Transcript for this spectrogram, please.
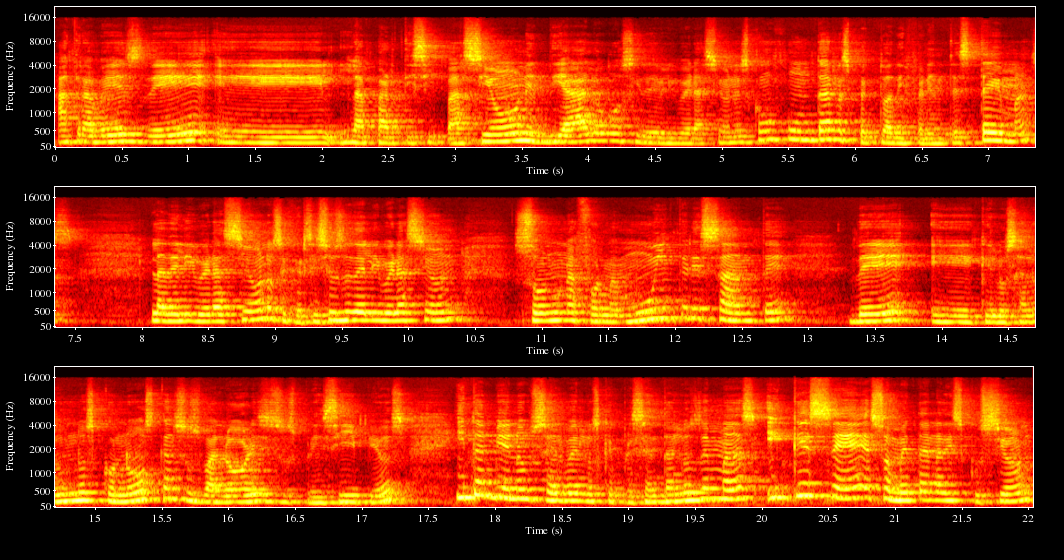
a través de eh, la participación en diálogos y deliberaciones conjuntas respecto a diferentes temas. La deliberación, los ejercicios de deliberación son una forma muy interesante de eh, que los alumnos conozcan sus valores y sus principios y también observen los que presentan los demás y que se sometan a discusión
